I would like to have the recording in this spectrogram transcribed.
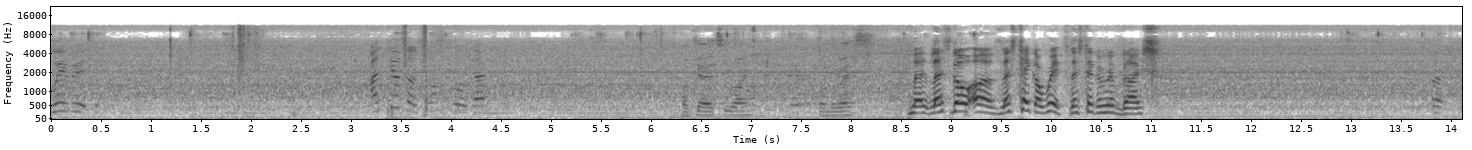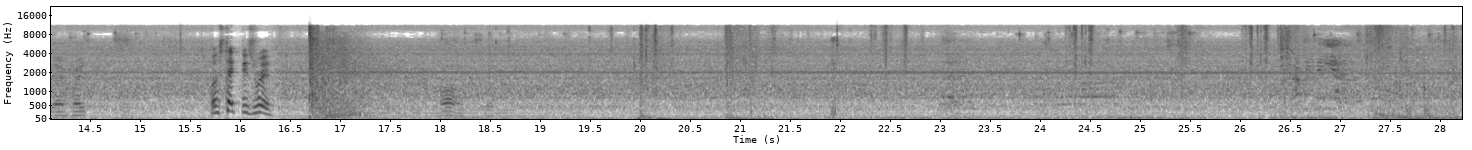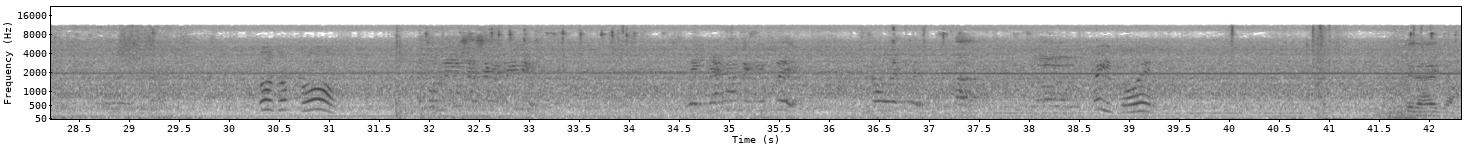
Wait, wait. Until the zone go that. Okay, I see one from the west. Let, let's go, uh, let's take a rift. Let's take a rift, guys. Yeah, right. Let's take this rift. Oh, shit. Oh, don't go. Where are you going? Đây là hai gạo.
